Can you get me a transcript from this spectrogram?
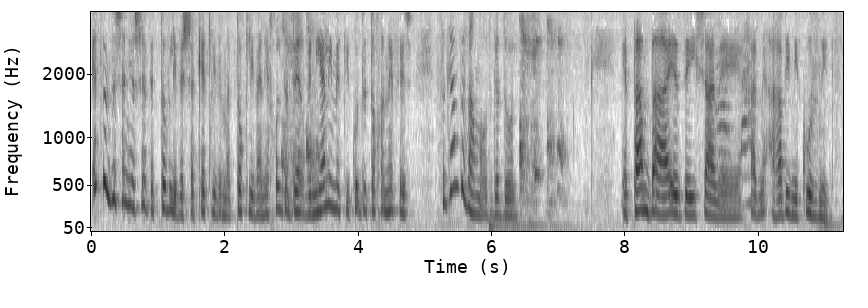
עצם זה שאני יושבת טוב לי ושקט לי ומתוק לי ואני יכול לדבר ונהיה לי מתיקות בתוך הנפש, זה גם דבר מאוד גדול. פעם באה איזו אישה לאחד, הרבי מקוזניץ,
